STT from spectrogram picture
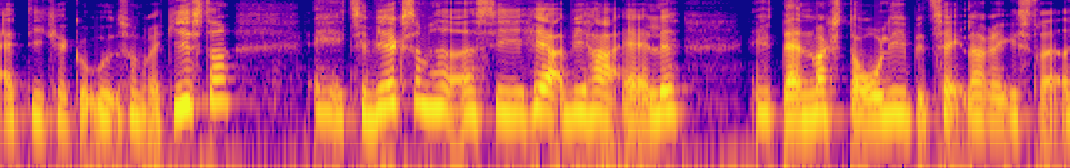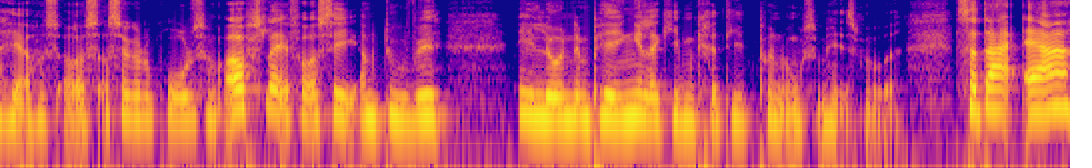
at de kan gå ud som register øh, til virksomheder og sige, her vi har alle øh, Danmarks dårlige betalere registreret her hos os, og så kan du bruge det som opslag for at se, om du vil øh, låne dem penge eller give dem kredit på nogen som helst måde. Så der er,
